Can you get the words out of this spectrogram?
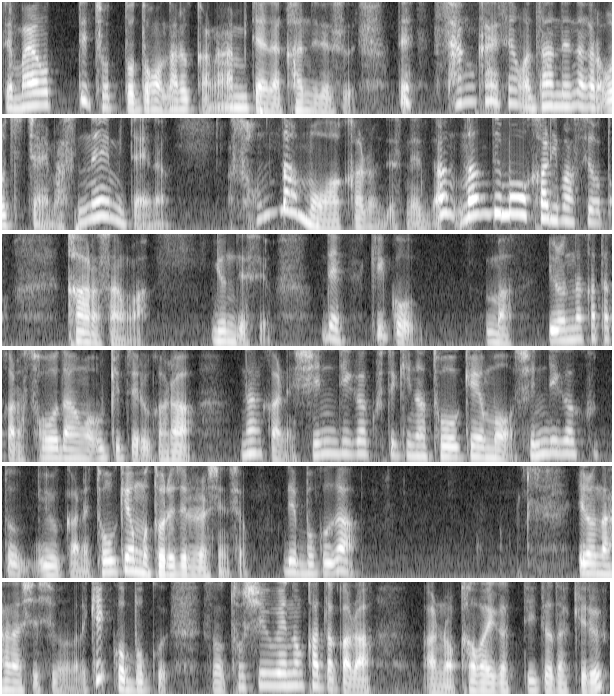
で、迷ってちょっとどうなるかなみたいな感じです。で、3回戦は残念ながら落ちちゃいますねみたいな。そんなんもわかるんですね。な、なんでもわかりますよと。カーラさんは言うんですよ。で、結構、まあ、いろんな方から相談を受けてるから、なんかね、心理学的な統計も、心理学というかね、統計も取れてるらしいんですよ。で、僕が、いろんな話してるので、結構僕、その年上の方から、あの、可愛がっていただける、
